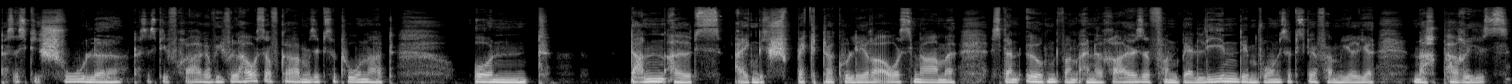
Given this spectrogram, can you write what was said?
das ist die Schule, das ist die Frage, wie viel Hausaufgaben sie zu tun hat. Und dann als eigentlich spektakuläre Ausnahme ist dann irgendwann eine Reise von Berlin, dem Wohnsitz der Familie, nach Paris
